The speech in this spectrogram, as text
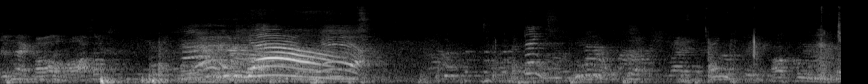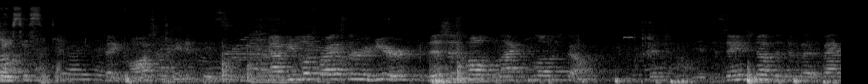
Isn't that column awesome? JC, sit down. Now, if you look right through here, this is called black flowstone. It's, it's the same stuff that's in the back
